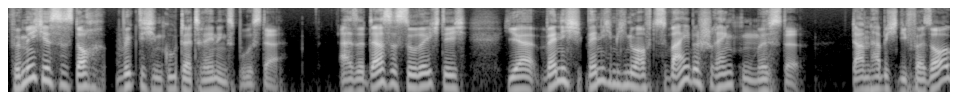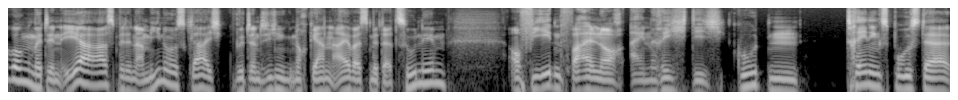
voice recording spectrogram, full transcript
Für mich ist es doch wirklich ein guter Trainingsbooster. Also das ist so richtig, hier, wenn ich, wenn ich mich nur auf zwei beschränken müsste, dann habe ich die Versorgung mit den EAAs, mit den Aminos. Klar, ich würde natürlich noch gerne Eiweiß mit dazu nehmen. Auf jeden Fall noch einen richtig guten Trainingsbooster,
